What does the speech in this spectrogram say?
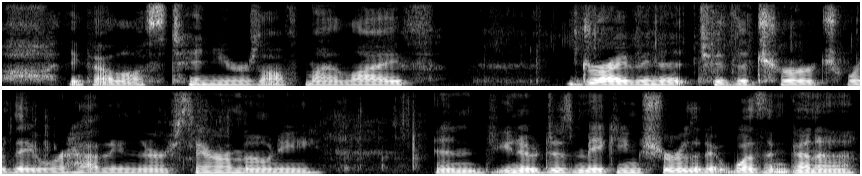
I think I lost 10 years off my life driving it to the church where they were having their ceremony and you know just making sure that it wasn't going to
